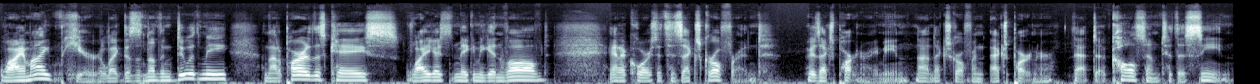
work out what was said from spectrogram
why am I here? Like, this has nothing to do with me. I'm not a part of this case. Why are you guys making me get involved? And of course, it's his ex girlfriend, his ex partner, I mean, not ex girlfriend, ex partner, that uh, calls him to this scene.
